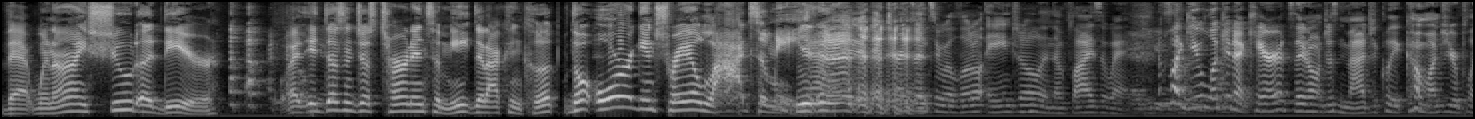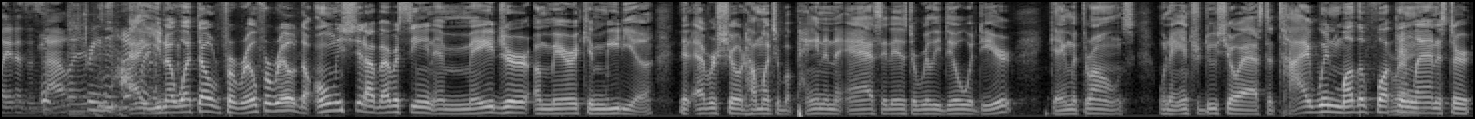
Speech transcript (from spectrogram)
that when I shoot a deer, uh, it doesn't just turn into meat that I can cook? The Oregon Trail lied to me. Yeah, and it turns into a little angel and then flies away. It's like you looking at carrots; they don't just magically come onto your plate as a salad. Hey, you know what though? For real, for real, the only shit I've ever seen in major American media that ever showed how much of a pain in the ass it is to really deal with deer, Game of Thrones, when they introduce your ass to Tywin motherfucking Right. Lannister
